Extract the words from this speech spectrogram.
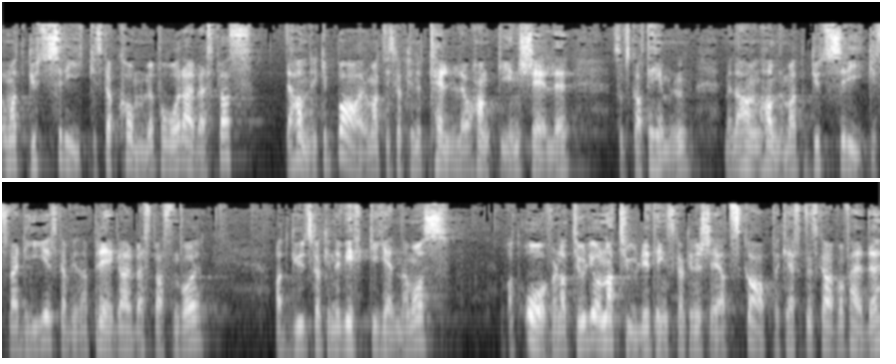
om at Guds rike skal komme på vår arbeidsplass, det handler ikke bare om at vi skal kunne telle og hanke inn sjeler som skal til himmelen, men det handler om at Guds rikes verdier skal begynne å prege arbeidsplassen vår. At Gud skal kunne virke gjennom oss. At overnaturlige og naturlige ting skal kunne skje. At skaperkreftene skal være på ferde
